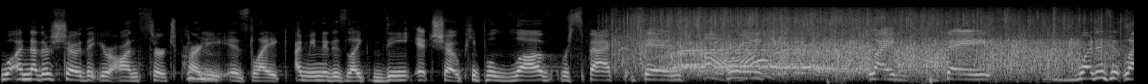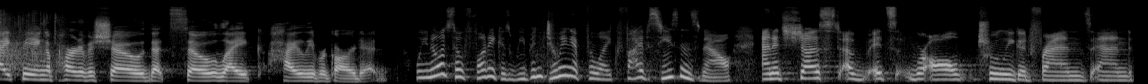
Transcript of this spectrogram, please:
Well, another show that you're on, Search Party, mm-hmm. is like, I mean, it is like the it show. People love, respect, binge, freak. Like, they, what is it like being a part of a show that's so, like, highly regarded? Well, you know it's so funny because we've been doing it for like five seasons now, and it's just a, it's we're all truly good friends, and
